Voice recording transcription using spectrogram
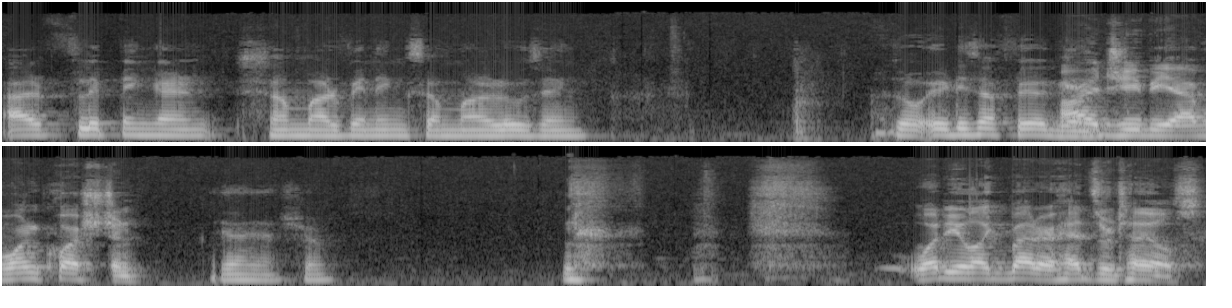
are flipping and some are winning some are losing. So it is a fair game all right gb i have one question. Yeah yeah sure. What do you like better heads or tails?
